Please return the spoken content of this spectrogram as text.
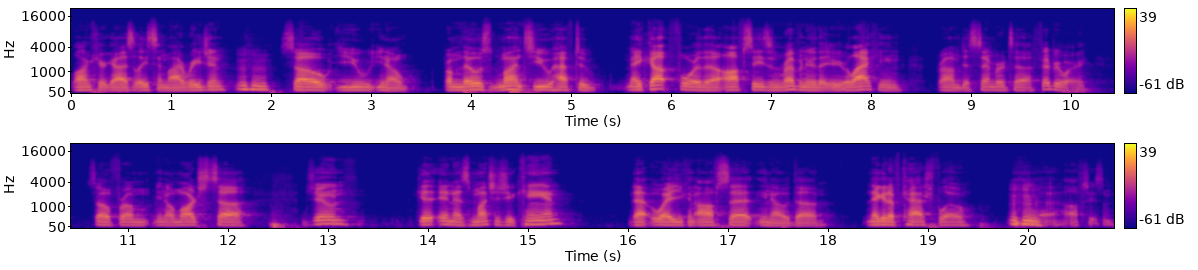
lawn care guys, at least in my region. So you you know from those months you have to make up for the off-season revenue that you're lacking from December to February. So from you know March to June, get in as much as you can. That way you can offset you know the negative cash flow in the off-season.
